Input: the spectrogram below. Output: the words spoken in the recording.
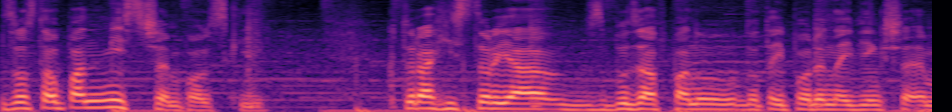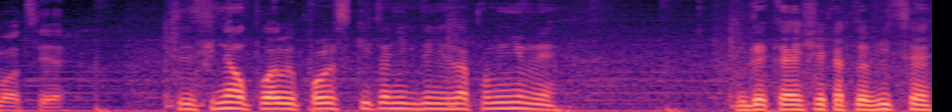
został Pan mistrzem Polski. Która historia wzbudza w Panu do tej pory największe emocje? Ten finał Pucharu Polski to nigdy nie zapomnimy w GKS-ie Katowice,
